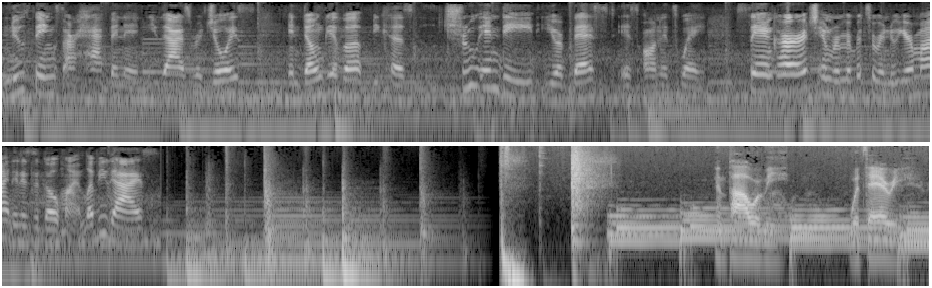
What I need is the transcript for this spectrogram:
New things are happening. You guys rejoice and don't give up because true indeed, your best is on its way. Stay encouraged and remember to renew your mind. It is a gold mine. Love you guys. Empower me with Ari.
